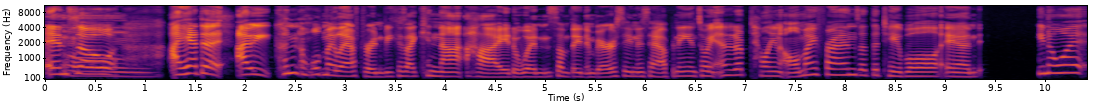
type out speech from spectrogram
And so Oh. I had to I couldn't hold my laughter in because I cannot hide when something embarrassing is happening. And so I ended up telling all my friends at the table and you know what?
